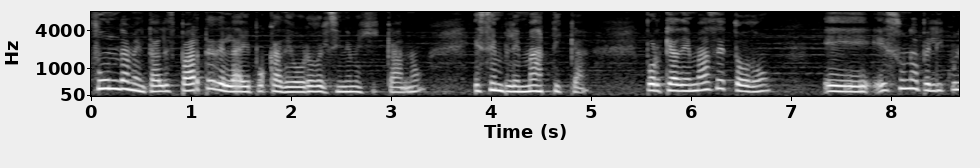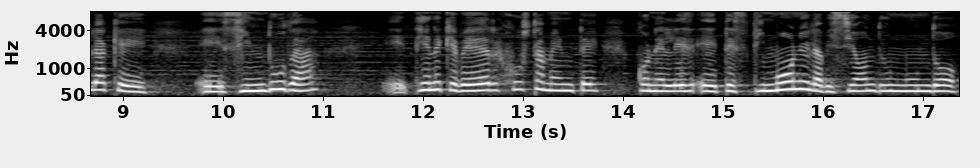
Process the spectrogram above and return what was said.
fundamental, es parte de la época de oro del cine mexicano, es emblemática, porque además de todo, eh, es una película que eh, sin duda eh, tiene que ver justamente con el testimonio y la visión de un mundo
